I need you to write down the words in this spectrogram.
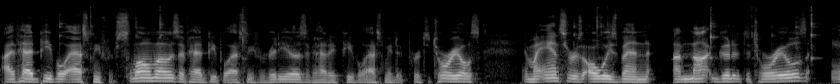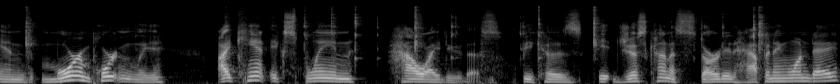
I've had people ask me for slow-mos. I've had people ask me for videos. I've had people ask me to, for tutorials. And my answer has always been, I'm not good at tutorials. And more importantly, I can't explain how I do this because it just kind of started happening one day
